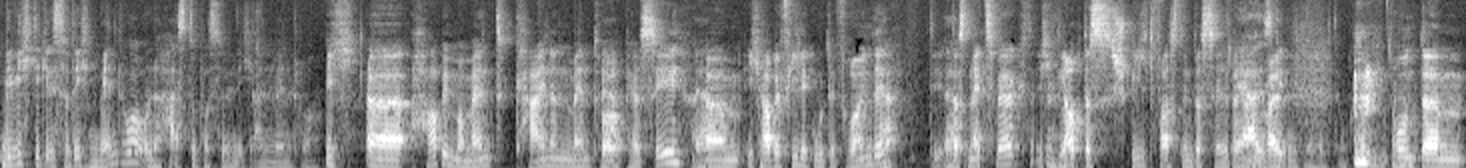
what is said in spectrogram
wie wichtig ist für dich ein Mentor und hast du persönlich einen Mentor? Ich äh, habe im Moment keinen Mentor ja. per se. Ja. Ähm, ich habe viele gute Freunde. Ja die, das Netzwerk, ich mhm. glaube, das spielt fast in dasselbe ja, rein. Das weil, geht nicht in Richtung. Und ähm,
